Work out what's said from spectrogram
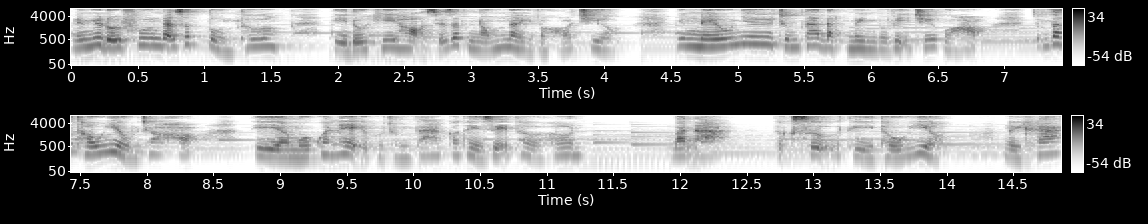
nếu như đối phương đã rất tổn thương thì đôi khi họ sẽ rất nóng nảy và khó chiều. Nhưng nếu như chúng ta đặt mình vào vị trí của họ, chúng ta thấu hiểu cho họ thì ờ, mối quan hệ của chúng ta có thể dễ thở hơn. Bạn ạ, à, thực sự thì thấu hiểu người khác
